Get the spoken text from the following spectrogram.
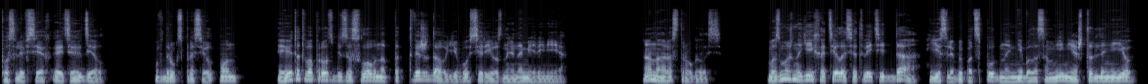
после всех этих дел?» Вдруг спросил он, и этот вопрос, безусловно, подтверждал его серьезные намерения. Она растрогалась. Возможно, ей хотелось ответить «да», если бы подспудно не было сомнения, что для нее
